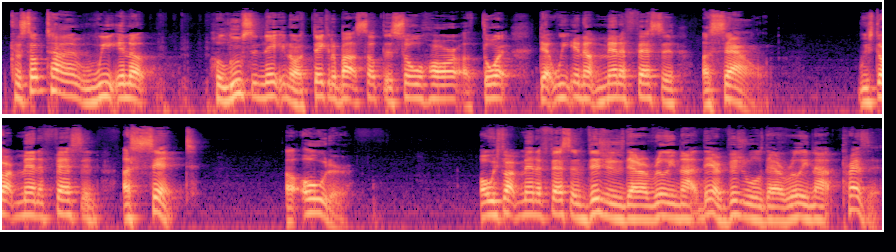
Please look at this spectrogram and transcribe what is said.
Because sometimes we end up hallucinating or thinking about something so hard, a thought, that we end up manifesting a sound. We start manifesting a scent, a odor, or we start manifesting visions that are really not there, visuals that are really not present.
